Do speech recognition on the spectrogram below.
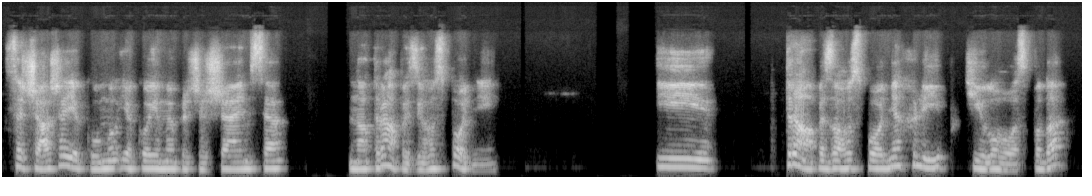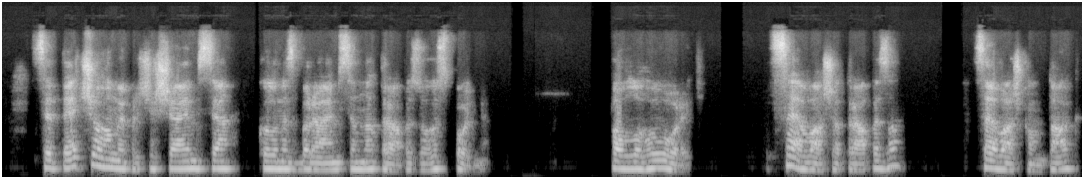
це чаша, яку ми, якої ми причащаємося на трапезі Господній. І трапеза Господня, хліб, тіло Господа це те, чого ми причащаємося, коли ми збираємося на трапезу Господню. Павло говорить: це ваша трапеза, це ваш контакт,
